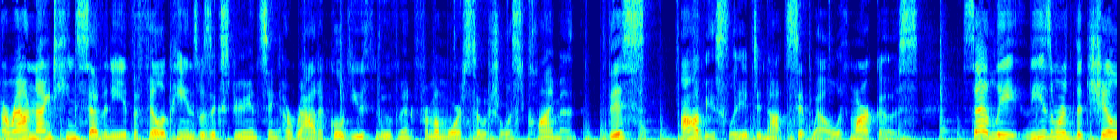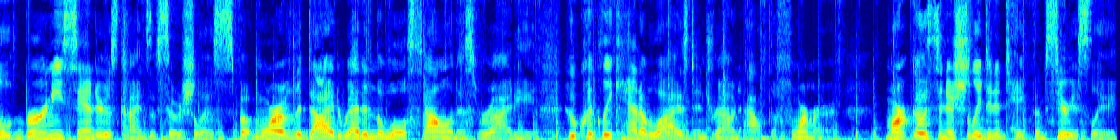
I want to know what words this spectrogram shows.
Around 1970, the Philippines was experiencing a radical youth movement from a more socialist climate. This obviously did not sit well with Marcos. Sadly, these weren't the chill Bernie Sanders kinds of socialists, but more of the dyed red in the wool Stalinist variety, who quickly cannibalized and drowned out the former. Marcos initially didn't take them seriously,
